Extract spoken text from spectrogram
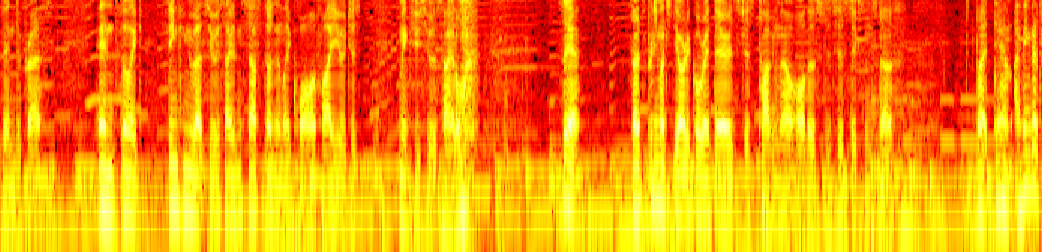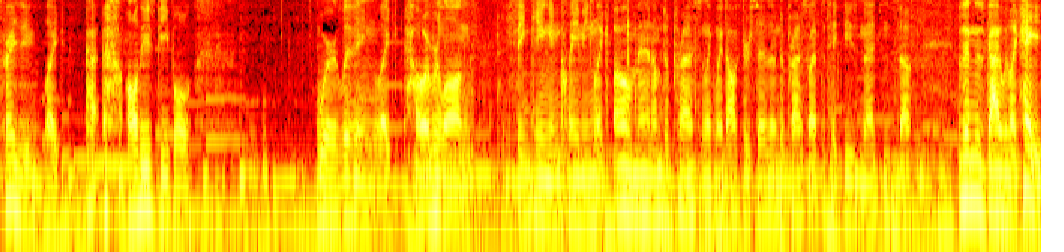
been depressed. And so like thinking about suicide and stuff doesn't like qualify you, it just makes you suicidal. so yeah. So that's pretty much the article right there. It's just talking about all those statistics and stuff. But damn, I think that's crazy. Like all these people were living like however long thinking and claiming like oh man i'm depressed and like my doctor says i'm depressed so i have to take these meds and stuff but then this guy was like hey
